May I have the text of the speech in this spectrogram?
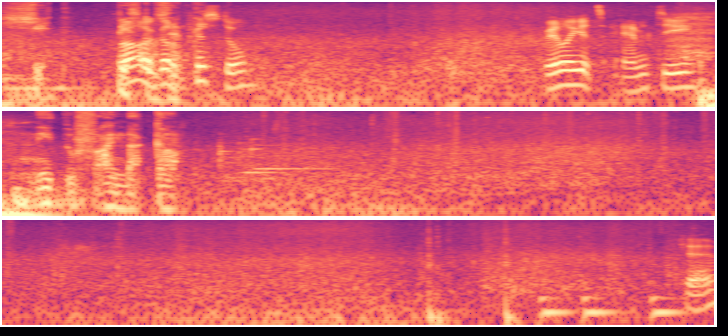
Shit. Oh, I got a empty. pistol. Really? It's empty? Need to find that gun. Okay.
